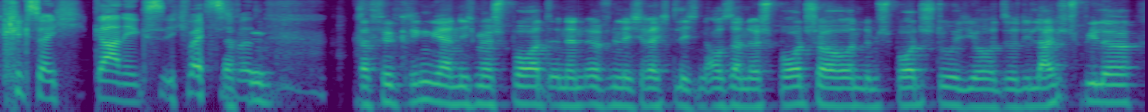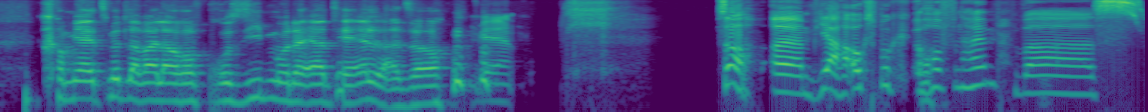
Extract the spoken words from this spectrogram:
kriegst du eigentlich gar nichts. Ich weiß nicht, dafür, was. Dafür kriegen wir ja nicht mehr Sport in den öffentlich-rechtlichen, außer in der Sportschau und im Sportstudio. So die Live-Spiele kommen ja jetzt mittlerweile auch auf Pro7 oder RTL, also. Yeah. So, ähm, ja, Augsburg-Hoffenheim, was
